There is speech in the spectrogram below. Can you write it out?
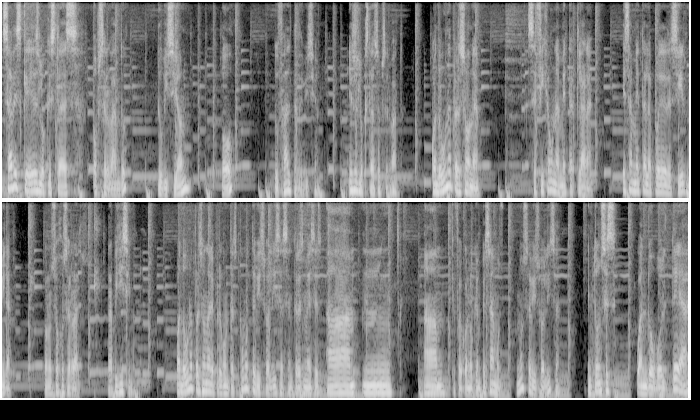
¿Sabes qué es lo que estás observando? ¿Tu visión o tu falta de visión? Eso es lo que estás observando. Cuando una persona se fija una meta clara esa meta la puede decir, mira, con los ojos cerrados, rapidísimo. Cuando a una persona le preguntas, ¿cómo te visualizas en tres meses? Mm, que fue con lo que empezamos. No se visualiza. Entonces, cuando voltea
